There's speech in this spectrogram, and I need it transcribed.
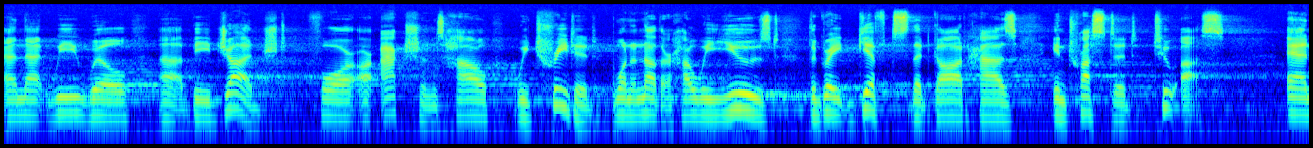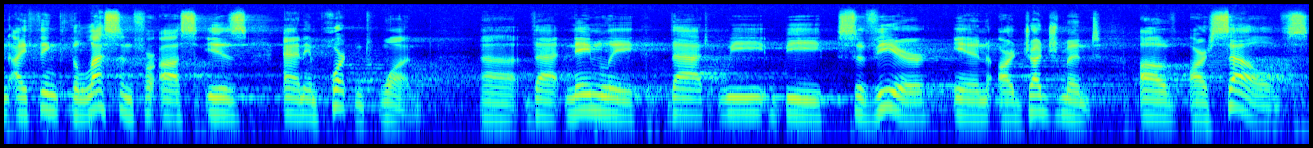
and that we will uh, be judged for our actions, how we treated one another, how we used the great gifts that God has entrusted to us. And I think the lesson for us is an important one uh, that, namely, that we be severe in our judgment of ourselves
